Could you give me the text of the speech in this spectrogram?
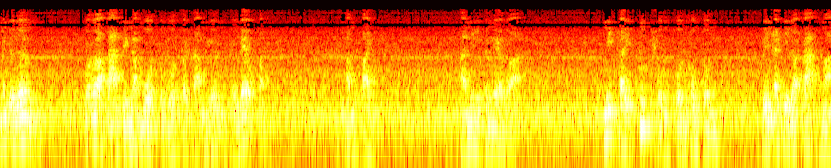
ไม่จะเริ่มก็ว่าการสิ่งนักบวชกบวชไปตามเรื่องจะเล้วไปทำไป อันนี้เป็นเรียกว่านิสัยทุกชนผลของตน เป็นอจิรกะมา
